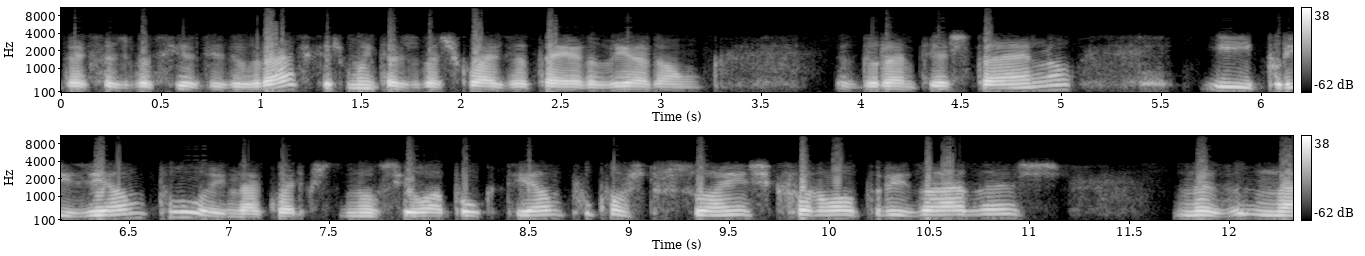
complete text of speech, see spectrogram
dessas bacias hidrográficas, muitas das quais até herderam durante este ano, e, por exemplo, ainda a Quercus denunciou há pouco tempo construções que foram autorizadas na, na,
